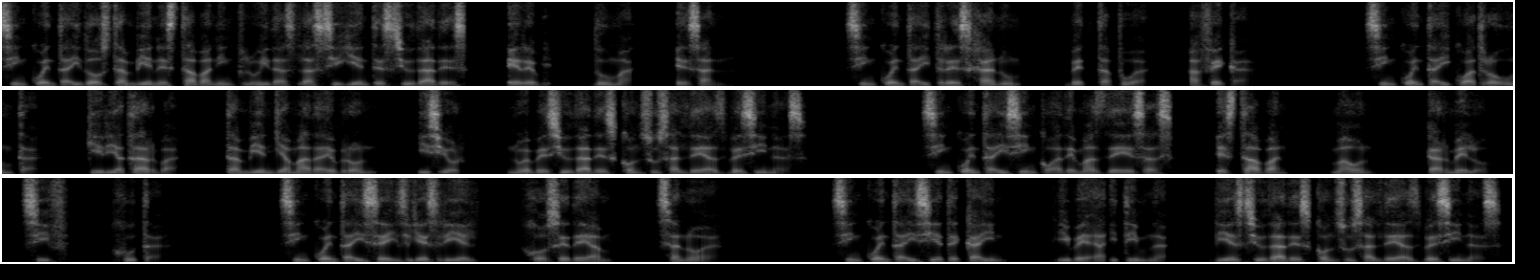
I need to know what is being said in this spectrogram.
52 también estaban incluidas las siguientes ciudades, Ereb, Duma, Esan. 53 Hanum, Bet Tapua, Afeka. 54 Unta, Kiriatarba, también llamada Hebrón, y Sior, nueve ciudades con sus aldeas vecinas. 55 Además de esas, estaban, Maón, Carmelo, Sif, Juta. 56 Yesriel, José de Am, Sanoa. 57 Caín, Gibea y Timna, 10 ciudades con sus aldeas vecinas.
